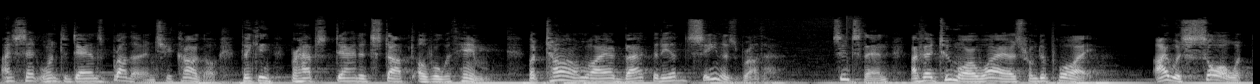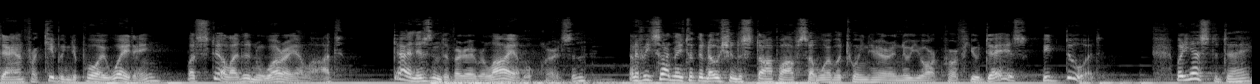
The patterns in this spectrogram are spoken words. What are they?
I sent one to Dan's brother in Chicago, thinking perhaps Dan had stopped over with him. But Tom wired back that he hadn't seen his brother. Since then, I've had two more wires from Dupuy. I was sore with Dan for keeping Dupuy waiting, but still I didn't worry a lot. Dan isn't a very reliable person, and if he suddenly took a notion to stop off somewhere between here and New York for a few days, he'd do it. But yesterday,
